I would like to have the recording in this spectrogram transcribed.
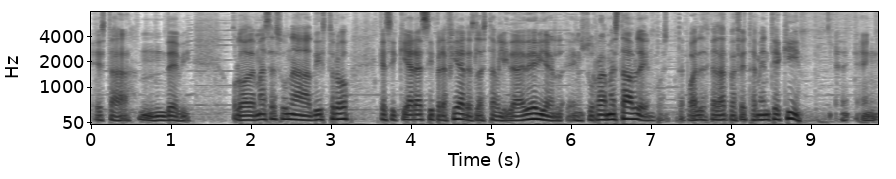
esta mm, Debi. Por lo demás es una distro que si quieres, si prefieres la estabilidad de Debian en su rama estable, pues te puedes quedar perfectamente aquí en,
